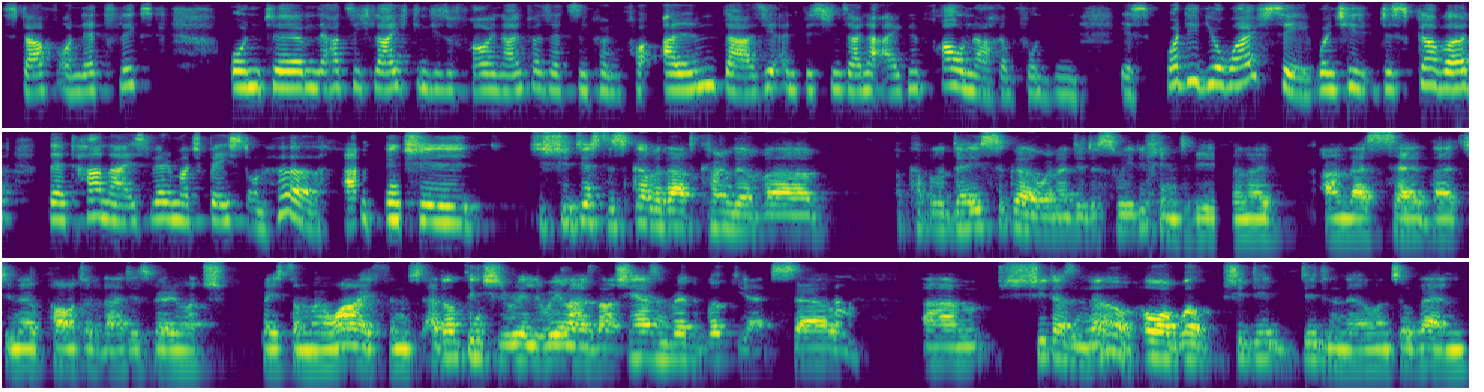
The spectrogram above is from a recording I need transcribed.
Stuff on Netflix. Und ähm, er hat sich leicht in diese Frau hineinversetzen können, vor allem da sie ein bisschen seiner eigenen Frau nachempfunden ist. What did your wife say when she discovered that Hannah is very much based on her? I think she she just discovered that kind of uh... a couple of days ago when I did a Swedish interview, and I and I said that you know part of that is very much based on my wife, and I don't think she really realized that she hasn't read the book yet, so oh. um, she doesn't know, or well, she did didn't know until then.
